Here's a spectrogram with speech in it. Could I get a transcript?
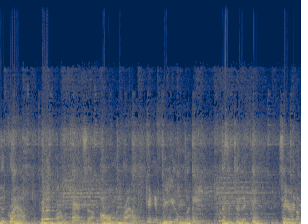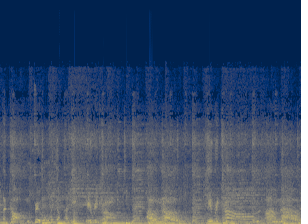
to the ground. Perth Wildcats are on the prowl. Can you feel the heat? Listen to their feet, tearing up the cotton, building up the heat. Here we come. Oh no, here we come. Oh no,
